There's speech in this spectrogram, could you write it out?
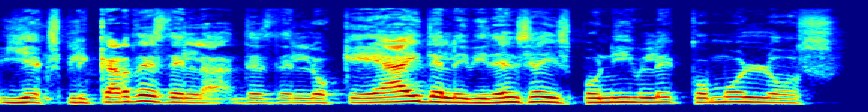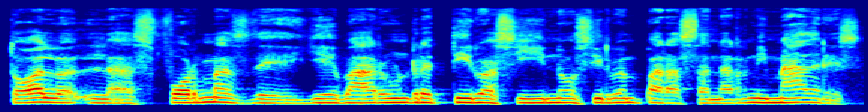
y explicar desde, la, desde lo que hay de la evidencia disponible cómo los, todas las formas de llevar un retiro así no sirven para sanar ni madres,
